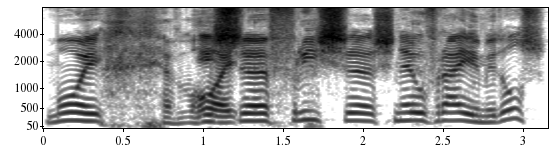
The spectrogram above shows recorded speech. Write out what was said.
Mooi. Mooi. Is eh, Fries eh, sneeuwvrij inmiddels?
